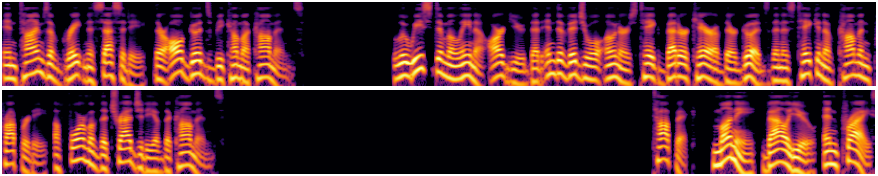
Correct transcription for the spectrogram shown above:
in times of great necessity, their all goods become a commons. Luis de Molina argued that individual owners take better care of their goods than is taken of common property, a form of the tragedy of the commons. Topic: Money, value, and price.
